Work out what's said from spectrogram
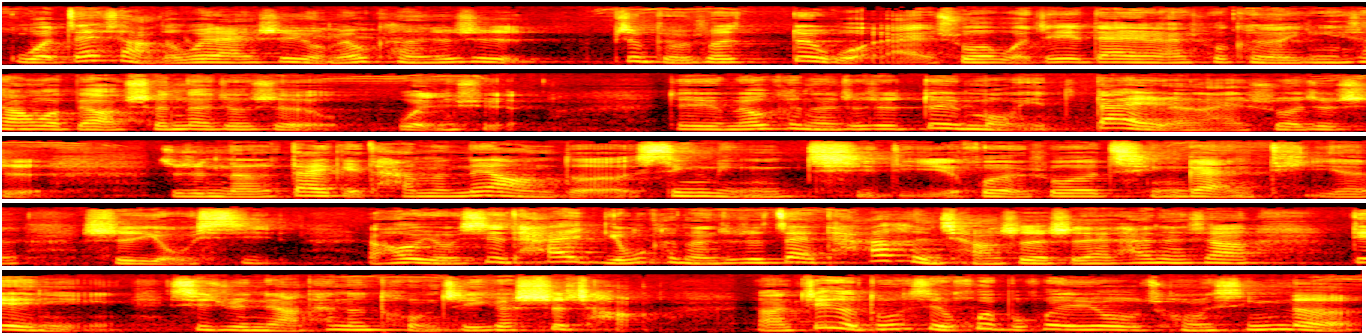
我在想的未来是有没有可能，就是就比如说对我来说，我这一代人来说，可能影响我比较深的就是文学。对，有没有可能就是对某一代人来说，就是就是能带给他们那样的心灵启迪或者说情感体验是游戏。然后游戏它有可能就是在它很强势的时代，它能像电影、戏剧那样，它能统治一个市场。然后这个东西会不会又重新的，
